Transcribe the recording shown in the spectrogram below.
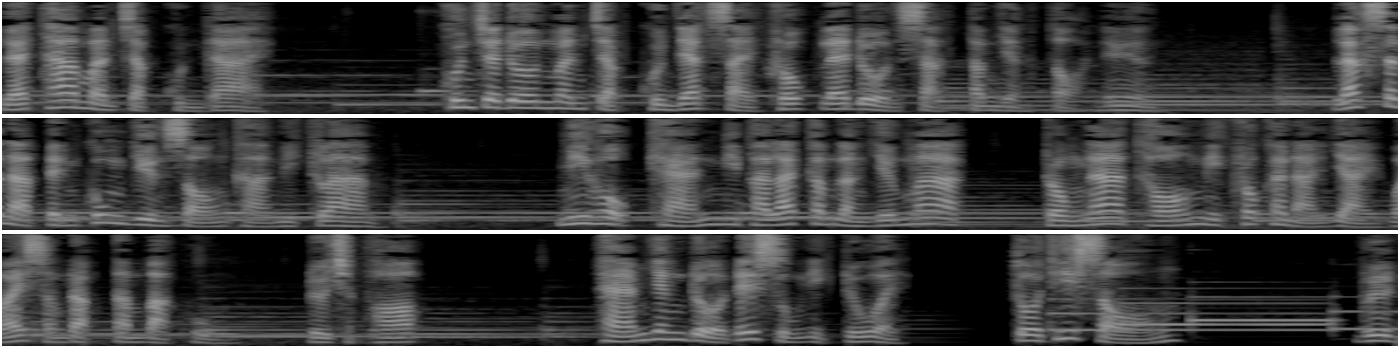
และถ้ามันจับคุณได้ คุณจะโดนมันจับคุณยัดใส่ครกและโดนสักตำอย่างต่อเนื่อง ลักษณะเป็นกุ้งยืนสองขามีกล้าม มีหกแขนมีพละกำลังเยอะมาก ตรงหน้าท้องมีครกขนาดใหญ่ไว้สำหรับตำบักหุงโดยเฉพาะ แถมยังโดดได้สูงอีกด้วย ตัวที่สองรืน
